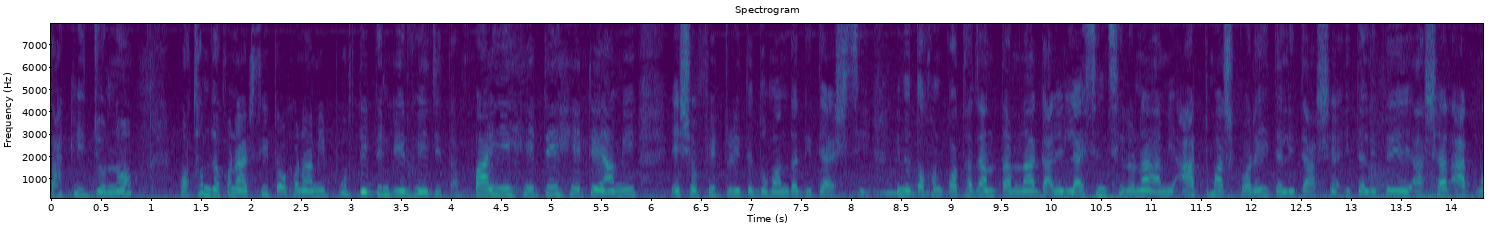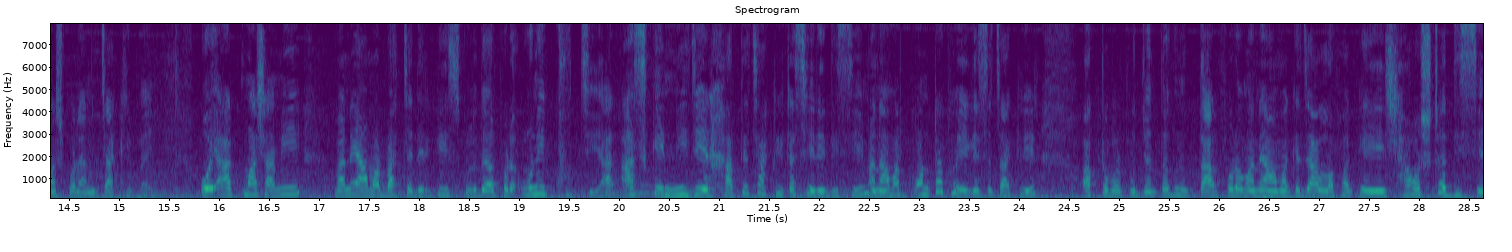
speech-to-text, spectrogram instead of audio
চাকরির জন্য প্রথম যখন আসছি, তখন আমি প্রত্যেক দিন বের হয়ে যেতাম। পায়ে হেঁটে হেঁটে আমি এসব ফ্যাক্টরিতে দোমান্দা দিতে আসছি। কিন্তু তখন কথা জানতাম না, গাড়ির লাইসেন্স ছিল না। আমি আট মাস পরে ইতালিতে আসা, ইতালিতে আসার আট মাস পরে আমি চাকরি পাই। ওই আট মাস আমি মানে আমার বাচ্চাদেরকে স্কুলে দেওয়ার পরে অনেক খুঁজছি। আর আজকে নিজের হাতে চাকরিটা ছেড়ে দিছি। মানে আমার কন্ট্যাক্ট হয়ে গেছে চাকরির অক্টোবর পর্যন্ত। কিন্তু তারপরেও মানে আমাকে যে আল্লাফাকে এই সাহসটা দিচ্ছে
